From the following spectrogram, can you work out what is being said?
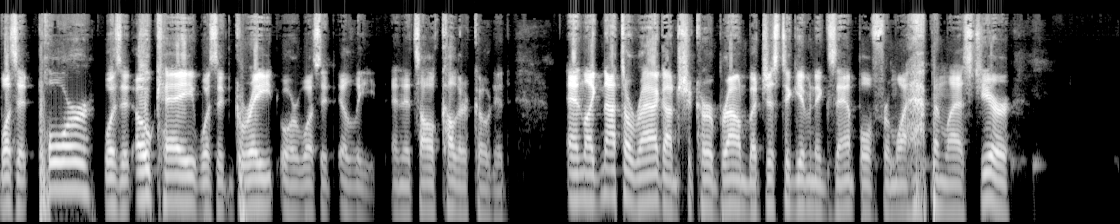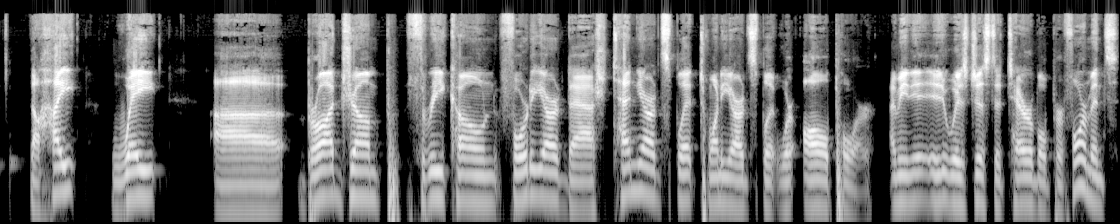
was it poor, was it okay, was it great, or was it elite, and it's all color coded. And like not to rag on Shakur Brown, but just to give an example from what happened last year, the height, weight, uh, broad jump, three cone, 40 yard dash, 10 yard split, 20 yard split were all poor. I mean, it, it, was just a terrible performance,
